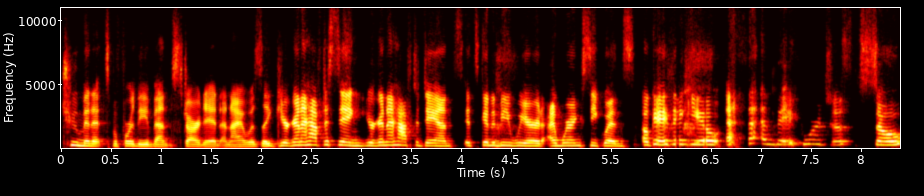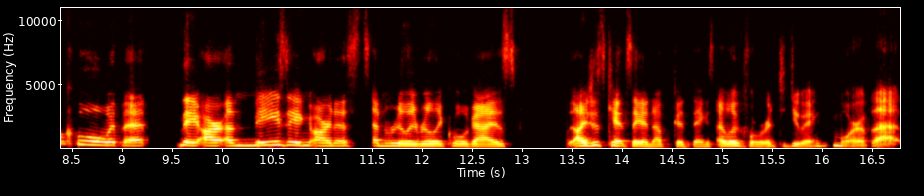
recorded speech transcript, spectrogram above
two minutes before the event started, and I was like, You're gonna have to sing, you're gonna have to dance, it's gonna be weird. I'm wearing sequins. Okay, thank you. and they were just so cool with it. They are amazing artists and really, really cool guys. I just can't say enough good things. I look forward to doing more of that.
